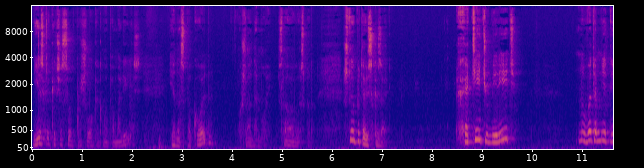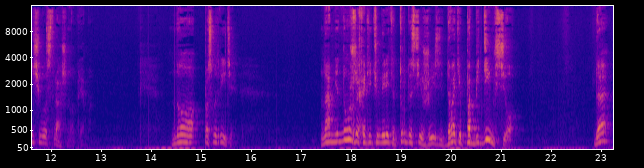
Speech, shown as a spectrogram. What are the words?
Несколько часов прошло, как мы помолились, и она спокойно ушла домой. Слава Господу. Что я пытаюсь сказать? Хотеть умереть, ну, в этом нет ничего страшного прямо. Но посмотрите, нам не нужно хотеть умереть от трудностей жизни. Давайте победим все. Да?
